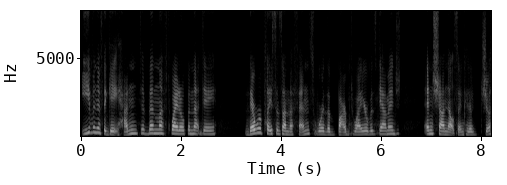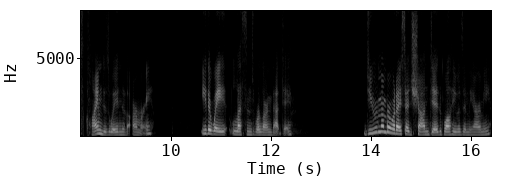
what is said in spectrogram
even if the gate hadn't have been left wide open that day, there were places on the fence where the barbed wire was damaged, and Shawn Nelson could have just climbed his way into the armory. Either way, lessons were learned that day. Do you remember what I said Shawn did while he was in the Army?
